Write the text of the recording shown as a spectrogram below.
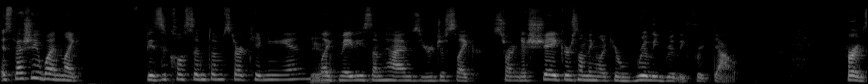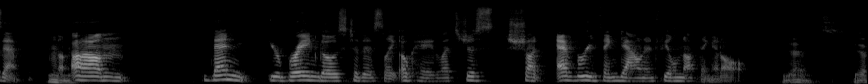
especially when like physical symptoms start kicking in, Yeah. like maybe sometimes you're just like starting to shake or something like you're really really freaked out. For example, Mhm. um then your brain goes to this like okay let's just shut everything down and feel nothing at all Yeah. It's yeah.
